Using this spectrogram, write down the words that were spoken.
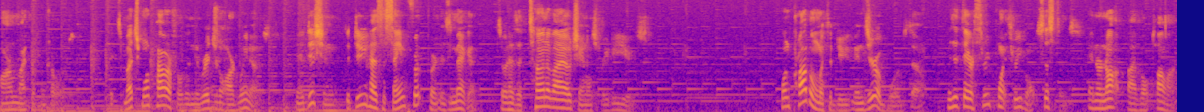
ARM microcontrollers. It's much more powerful than the original Arduinos. In addition, the Due has the same footprint as the Mega, so it has a ton of I.O. channels for you to use. One problem with the Due and Zero boards, though, is that they are 3.3 volt systems and are not 5 volt tolerant.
